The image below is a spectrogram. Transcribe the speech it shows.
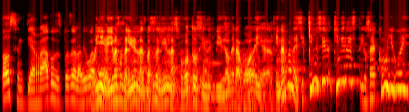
todos entierrados después de la víbora. Oye, ahí vas a salir en las, vas a salir en las fotos y en el video de la boda y al final van a decir, ¿quién, es, quién era este? O sea, ¿cómo llegó ahí?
